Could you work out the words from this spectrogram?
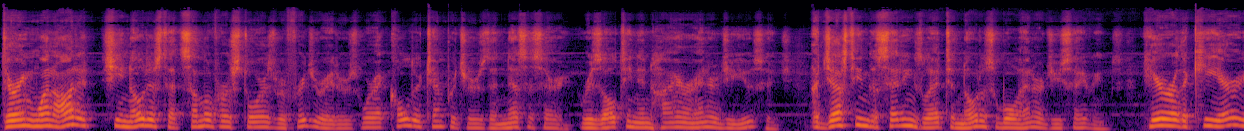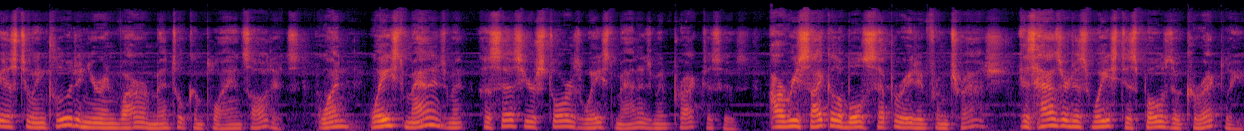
During one audit, she noticed that some of her store's refrigerators were at colder temperatures than necessary, resulting in higher energy usage. Adjusting the settings led to noticeable energy savings. Here are the key areas to include in your environmental compliance audits. 1. Waste management. Assess your store's waste management practices. Are recyclables separated from trash? Is hazardous waste disposed of correctly?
